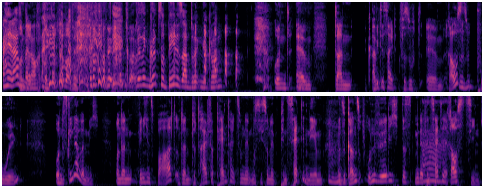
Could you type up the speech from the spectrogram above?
Ah ja, da sind und wir dann, noch. Und dann, da wir, da wir wir sind kurz zum Penisabdrücken gekommen. Und ähm, dann habe ich das halt versucht ähm, rauszupulen und es ging aber nicht. Und dann bin ich ins Bad und dann total verpennt halt so eine, muss ich so eine Pinzette nehmen und so ganz unwürdig das mit der Pinzette rausziehen. Und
